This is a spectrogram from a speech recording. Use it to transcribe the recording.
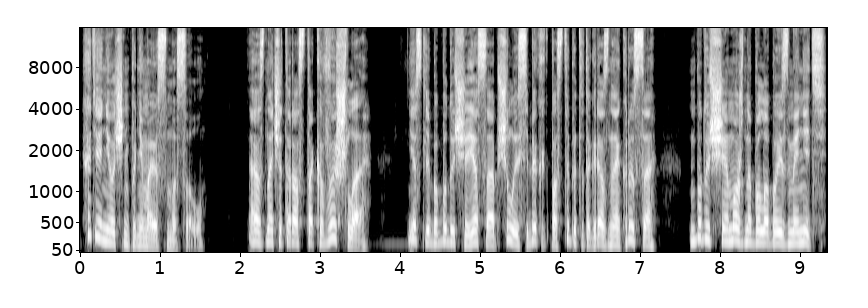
хотя не очень понимаю смысл. А значит, раз так вышло, если бы будущее я сообщила себе, как поступит эта грязная крыса, будущее можно было бы изменить.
